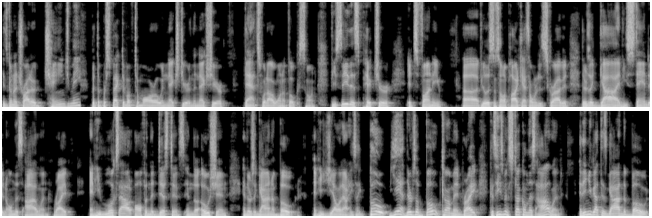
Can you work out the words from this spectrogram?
is going to try to change me. But the perspective of tomorrow and next year and the next year, that's what I want to focus on. If you see this picture, it's funny. Uh, if you're listening to on a podcast, I want to describe it. There's a guy and he's standing on this island, right? And he looks out off in the distance in the ocean, and there's a guy in a boat and he's yelling out. He's like, "Boat! Yeah, there's a boat coming!" Right? Because he's been stuck on this island. And then you got this guy in the boat,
